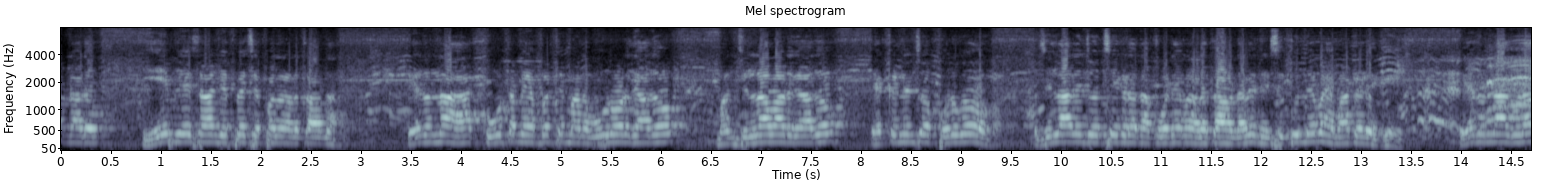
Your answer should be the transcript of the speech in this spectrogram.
ఉన్నాడు. ఏం చేసినా అని చెప్పే చెప్పాలని అడుగుతా ఉన్నా. ఏదన్నా కూటమి అభ్యర్థి మన ఊరోడు కాదు మన జిల్లా వాడు కాదు ఎక్కడి నుంచో పొరుగు జిల్లా నుంచి వచ్చి ఇక్కడ నా కూటమి అడుగుతా ఉండవి నీకు సిగ్గుందేమో ఆయన మాట్లాడేకి. ఏదన్నా కూడా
